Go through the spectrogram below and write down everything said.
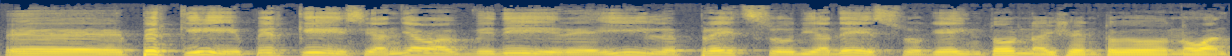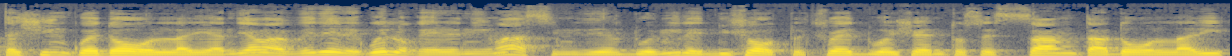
eh, perché? Perché se andiamo a vedere il prezzo di adesso che è intorno ai 195 dollari, andiamo a vedere quello che erano i massimi del 2018, cioè 260 dollari,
